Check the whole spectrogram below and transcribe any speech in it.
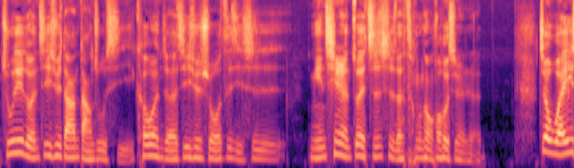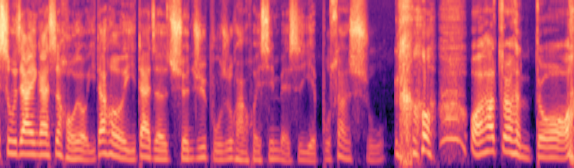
朱立伦继续当党主席，柯文哲继续说自己是年轻人最支持的总统候选人。就唯一输家应该是侯友谊，但侯友谊带着选举补助款回新北市也不算输。哇，他赚很多哦。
